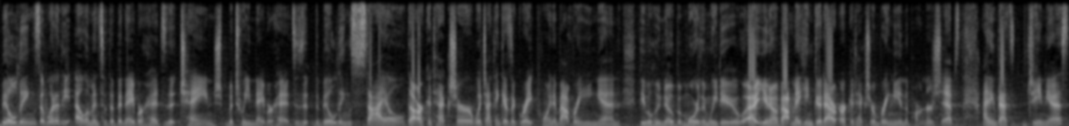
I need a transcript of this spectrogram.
Buildings, what are the elements of the neighborhoods that change between neighborhoods? Is it the building style, the architecture, which I think is a great point about bringing in people who know but more than we do, uh, you know, about making good architecture and bringing in the partnerships. I think that's genius.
